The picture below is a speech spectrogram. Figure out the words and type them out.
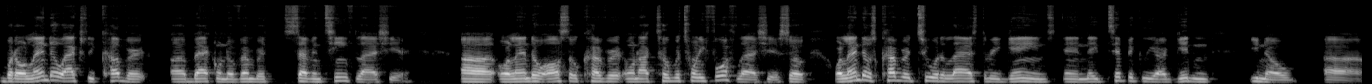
but Orlando actually covered uh, back on November 17th last year. Uh, Orlando also covered on October 24th last year. So Orlando's covered two of the last three games, and they typically are getting you know uh,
